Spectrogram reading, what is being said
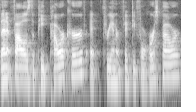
Then it follows the peak power curve at 354 horsepower,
